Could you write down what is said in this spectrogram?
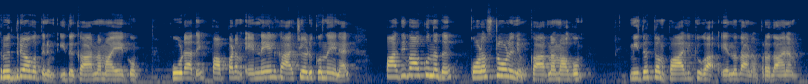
ഹൃദ്രോഗത്തിനും ഇത് കാരണമായേക്കും. കൂടാതെ പപ്പടം എണ്ണയിൽ കാച്ചിയെടുക്കുന്നതിനാൽ പതിവാക്കുന്നത് കൊളസ്ട്രോളിനും കാരണമാകും. മിതത്വം പാലിക്കുക എന്നതാണ് പ്രധാനം.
